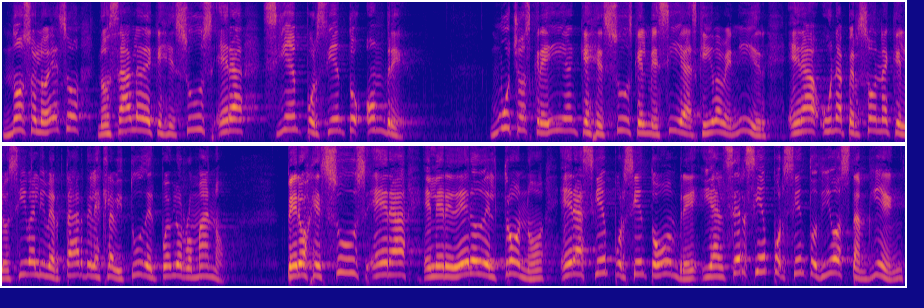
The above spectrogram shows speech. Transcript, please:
No solo eso, nos habla de que Jesús era 100% hombre. Muchos creían que Jesús, que el Mesías que iba a venir, era una persona que los iba a libertar de la esclavitud del pueblo romano. Pero Jesús era el heredero del trono, era 100% hombre y al ser 100% Dios también,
